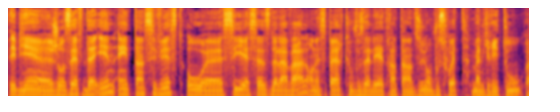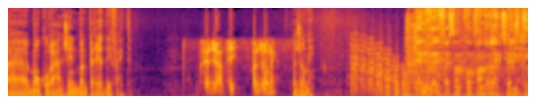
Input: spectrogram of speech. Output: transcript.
Eh bien, euh, Joseph Dahin, intensiviste au euh, CISS de Laval, on espère que vous allez être entendu. On vous souhaite malgré tout bon courage et une bonne période des fêtes. Vous êtes gentil. Bonne journée. Bonne journée. La nouvelle façon de comprendre l'actualité.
